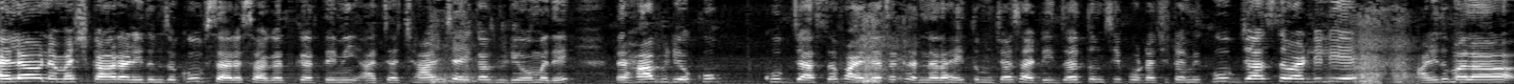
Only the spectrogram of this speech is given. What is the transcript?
हॅलो नमस्कार आणि तुमचं खूप सारं स्वागत करते मी आजच्या छानशा एका व्हिडिओमध्ये. तर हा व्हिडिओ खूप खूप जास्त फायद्याचा ठरणार आहे तुमच्यासाठी. जर तुमची पोटाची टमी खूप जास्त वाढलेली आहे आणि तुम्हाला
